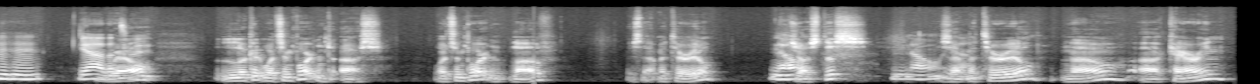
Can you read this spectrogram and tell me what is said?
Mm-hmm. Yeah, that's well, right. Look at what's important to us. What's important? Love. Is that material? No. Justice? No. Is yeah. that material? No. Uh, caring?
